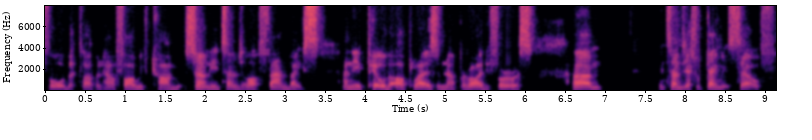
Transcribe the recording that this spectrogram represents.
for the club and how far we've come, certainly in terms of our fan base and the appeal that our players have now provided for us. Um, in terms of the actual game itself,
